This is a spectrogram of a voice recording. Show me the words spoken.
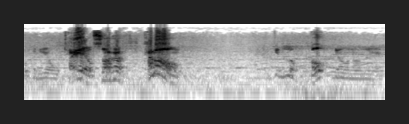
whooping your tail, sucker! Come on! Get a little bolt going on there.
